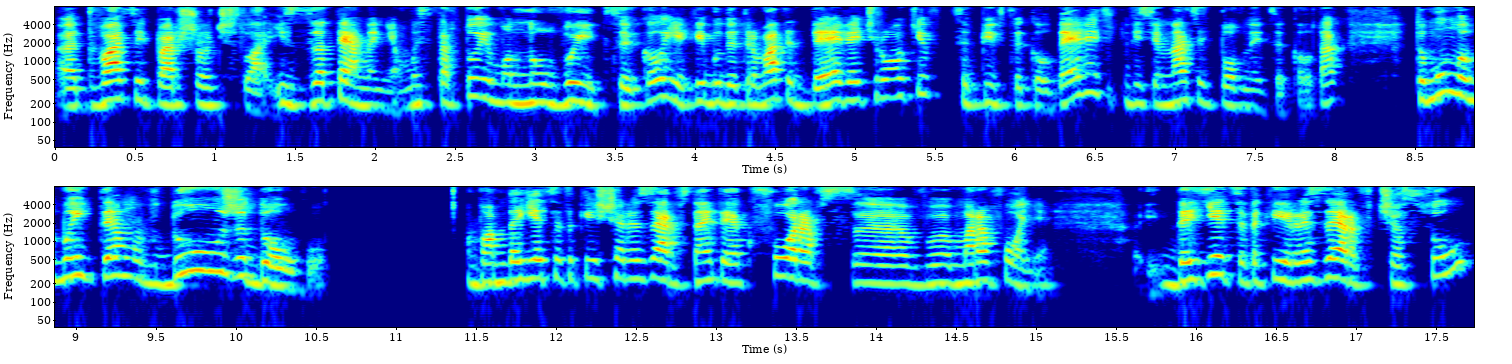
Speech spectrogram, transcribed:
е, 21 числа, із затемнення. Ми стартуємо новий цикл, який буде тривати 9 років. Це півцикл 9 і 18 повний цикл. Так? Тому ми, ми йдемо в дуже довгу. Вам дається такий ще резерв, знаєте, як фора в марафоні. Дається такий резерв часу,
